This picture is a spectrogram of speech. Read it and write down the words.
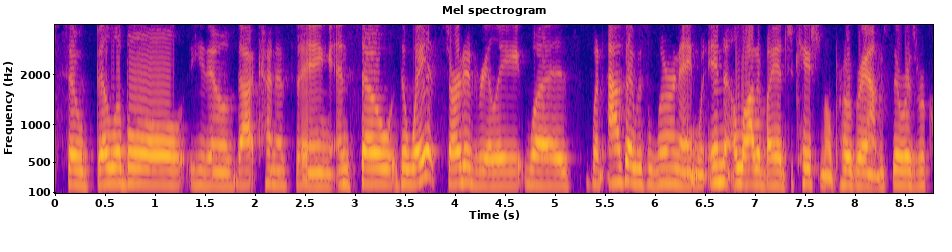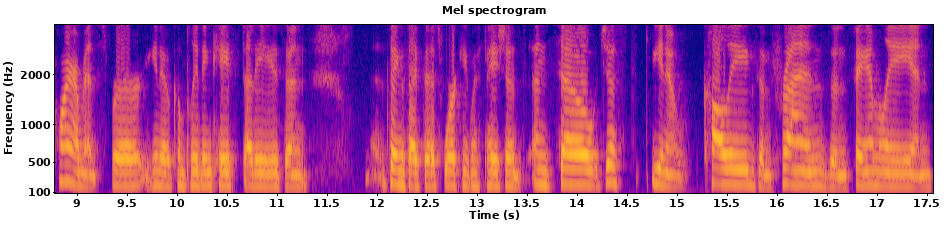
so billable you know that kind of thing. And so the way it started really was when as i was learning in a lot of my educational programs there was requirements for you know completing case studies and things like this working with patients. And so just you know colleagues and friends and family and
